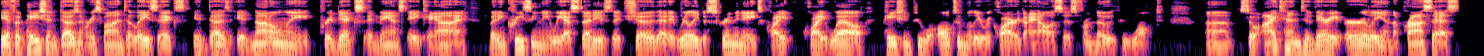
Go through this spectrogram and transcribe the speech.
if a patient doesn't respond to Lasix, it does it not only predicts advanced AKI, but increasingly we have studies that show that it really discriminates quite quite well patients who will ultimately require dialysis from those who won't. Um, so I tend to very early in the process,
